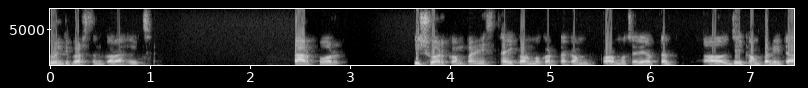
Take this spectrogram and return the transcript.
টোয়েন্টি পার্সেন্ট করা হয়েছে। তারপর ইস্যুয়ার কোম্পানির স্থায়ী কর্মকর্তা কর্মচারী অর্থাৎ যে কোম্পানিটা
